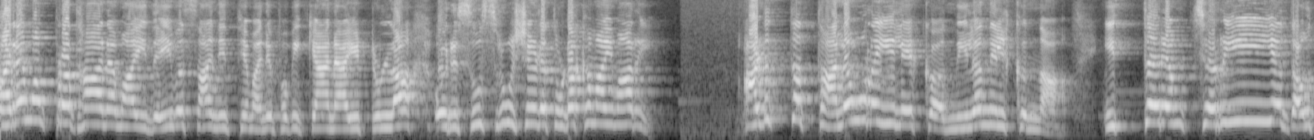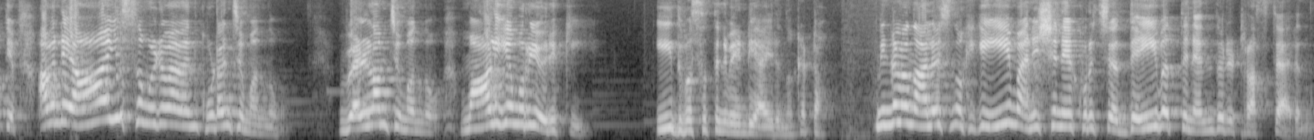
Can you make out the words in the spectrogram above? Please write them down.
പരമപ്രധാനമായി ദൈവസാന്നിധ്യം അനുഭവിക്കാനായിട്ടുള്ള ഒരു ശുശ്രൂഷയുടെ തുടക്കമായി മാറി. അടുത്ത തലമുറയിലേക്ക് നിലനിൽക്കുന്ന ഇത്തരം ചെറിയ ദൗത്യം. അവന്റെ ആയുസ് മുഴുവൻ അവൻ കുടം ചുമന്നു വെള്ളം ചുമന്നു മാളികമുറി ഒരുക്കി. ഈ ദിവസത്തിന് വേണ്ടിയായിരുന്നു കേട്ടോ. നിങ്ങളൊന്ന് ആലോചിച്ച് നോക്കിക്കേ ഈ മനുഷ്യനെ കുറിച്ച് ദൈവത്തിന് എന്തൊരു ട്രസ്റ്റ് ആയിരുന്നു?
